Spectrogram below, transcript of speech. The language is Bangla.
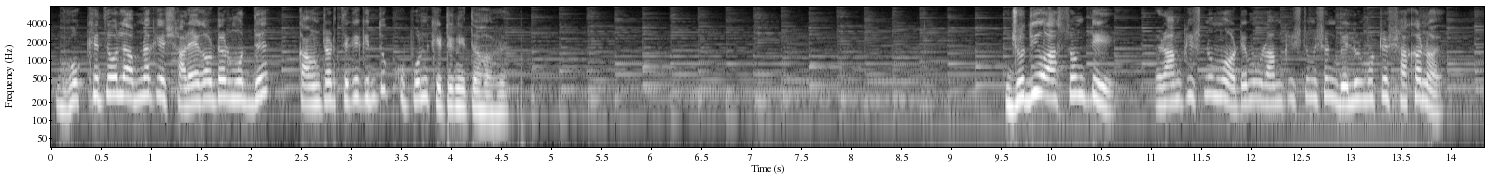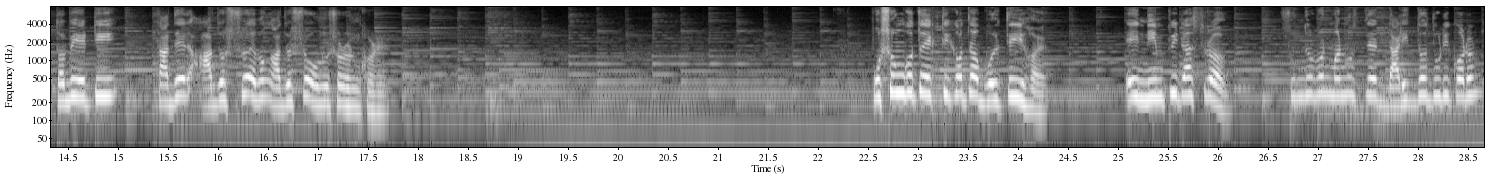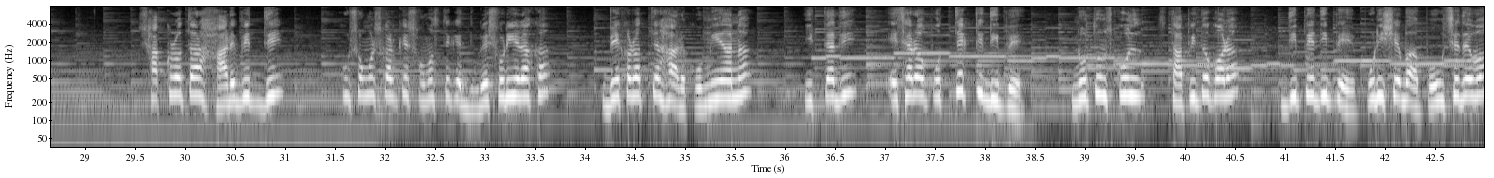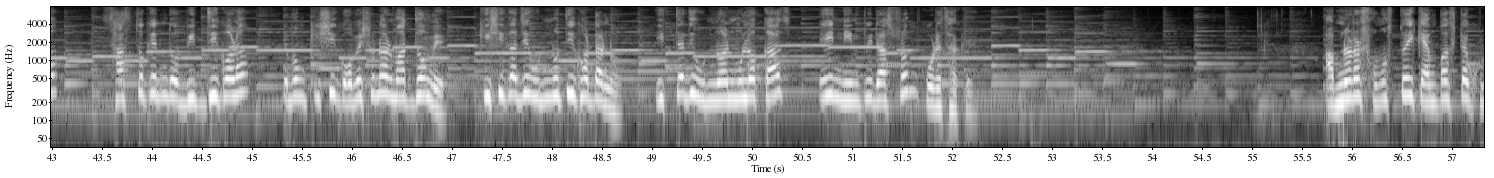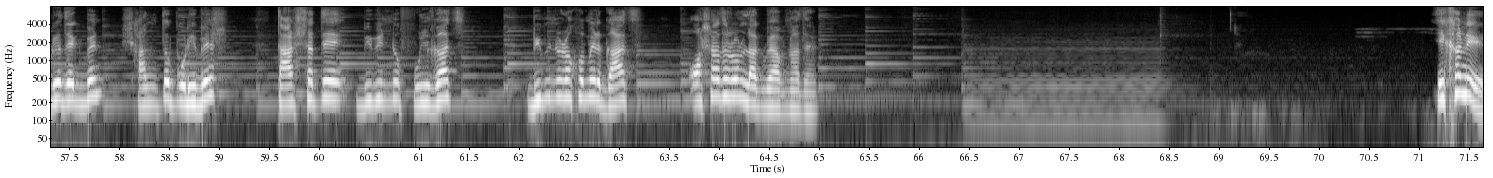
ভোগ খেতে হলে আপনাকে সাড়ে এগারোটার মধ্যে কাউন্টার থেকে কিন্তু কুপন কেটে নিতে হবে। যদিও আশ্রমটি রামকৃষ্ণ মঠ এবং রামকৃষ্ণ মিশন বেলুর মঠের শাখা নয়, তবে এটি তাদের আদর্শ এবং আদর্শ অনুসরণ করে। প্রসঙ্গত একটি কথা বলতেই হয়, এই নিমপিট আশ্রম সুন্দরবন মানুষদের দারিদ্র দূরীকরণ, সাক্ষরতার হার বৃদ্ধি, কুসংস্কারকে সমাজ থেকে দূরে সরিয়ে রাখা, বেকারত্বের হার কমিয়ে আনা ইত্যাদি, এছাড়াও প্রত্যেকটি দ্বীপে নতুন স্কুল স্থাপিত করা, দ্বীপে দ্বীপে পরিষেবা পৌঁছে দেওয়া, স্বাস্থ্যকেন্দ্র বৃদ্ধি করা এবং কৃষি গবেষণার মাধ্যমে কৃষিকাজে উন্নতি ঘটানো ইত্যাদি উন্নয়নমূলক কাজ এই নিমপিড আশ্রম করে থাকে। আপনারা সমস্ত এই ক্যাম্পাসটা ঘুরে দেখবেন, শান্ত পরিবেশ, তার সাথে বিভিন্ন ফুল গাছ, বিভিন্ন রকমের গাছ, অসাধারণ লাগবে আপনাদের। এখানে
